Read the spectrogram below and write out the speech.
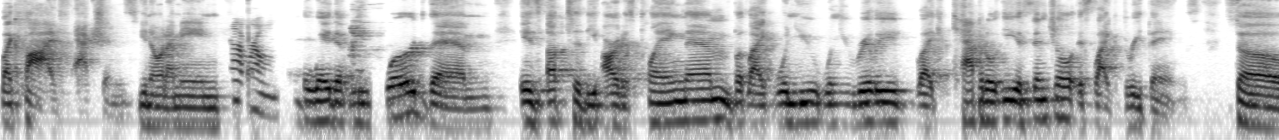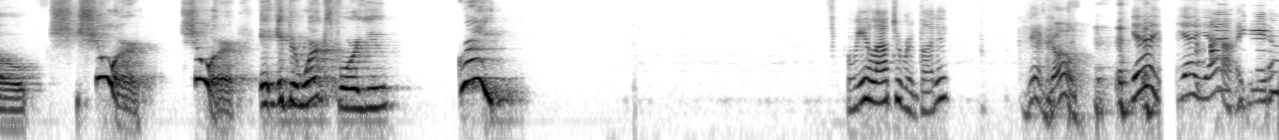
like five actions. You know what I mean? Not wrong. The way that we word them is up to the artist playing them. But like when you when you really like capital E essential, it's like three things. So sure, sure. If it works for you, great. Are we allowed to rebut it? Yeah, go. yeah, yeah, yeah. yeah.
